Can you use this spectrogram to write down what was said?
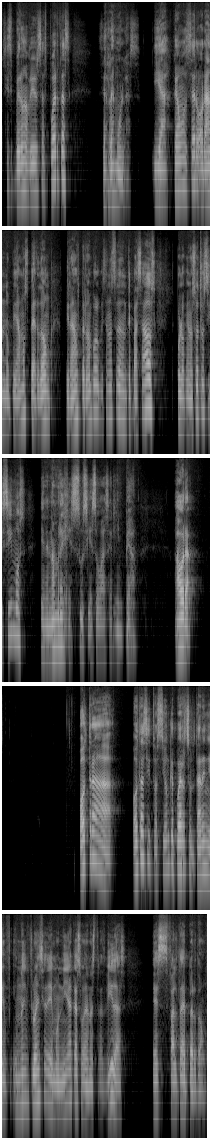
si se pudieron abrir esas puertas, cerrémoslas. Y ya, ¿qué vamos a hacer? Orando, pidamos perdón, pidamos perdón por lo que hicieron nuestros antepasados, por lo que nosotros hicimos, en el nombre de Jesús, y eso va a ser limpiado. Ahora, otra, otra situación que puede resultar en una influencia demoníaca sobre nuestras vidas es falta de perdón.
